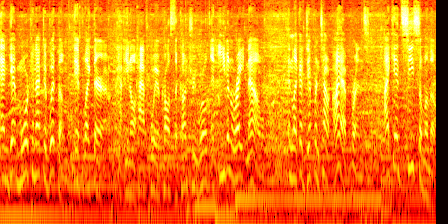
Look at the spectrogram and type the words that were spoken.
and get more connected with them. If like they're, you know, halfway across the country, world, and even right now, in like a different town, I have friends. I can't see some of them,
